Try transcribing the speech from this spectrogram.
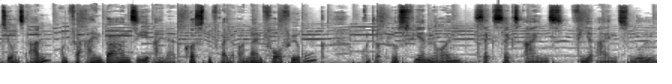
Sie uns an und vereinbaren Sie eine kostenfreie Online-Vorführung unter plus 49 661 410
